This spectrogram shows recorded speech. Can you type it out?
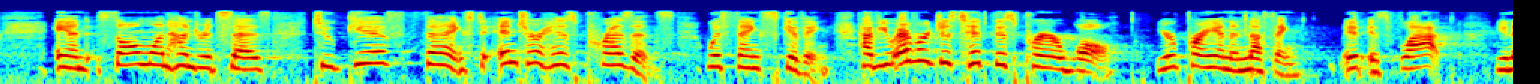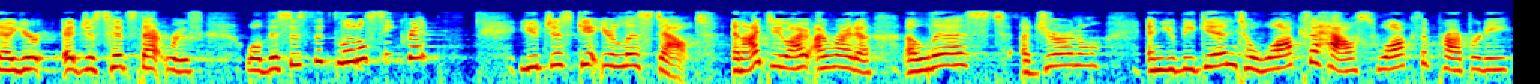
And Psalm 100 says to give thanks, to enter his presence with thanksgiving. Have you ever just hit this prayer wall? You're praying and nothing. It is flat. You know, you're, it just hits that roof. Well, this is the little secret. You just get your list out. And I do. I, I write a, a list, a journal, and you begin to walk the house, walk the property,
